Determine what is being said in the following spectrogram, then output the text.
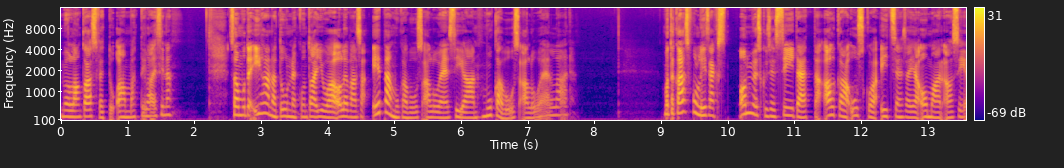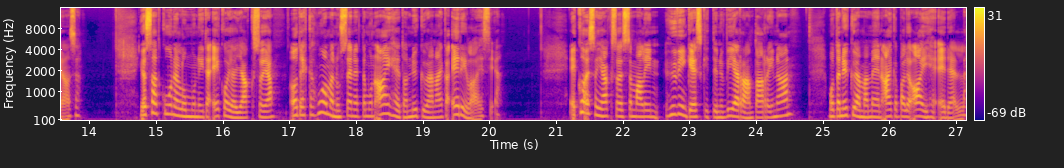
me ollaan kasvettu ammattilaisina. Se on muuten ihana tunne, kun tajuaa olevansa epämukavuusalueen sijaan mukavuusalueellaan. Mutta kasvun lisäksi on myös kyse siitä, että alkaa uskoa itsensä ja omaan asiaansa. Jos oot kuunnellut mun niitä ekoja jaksoja, oot ehkä huomannut sen, että mun aiheet on nykyään aika erilaisia. Ekoissa jaksoissa mä olin hyvin keskittynyt vieraan tarinaan, mutta nykyään mä menen aika paljon aihe edellä.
